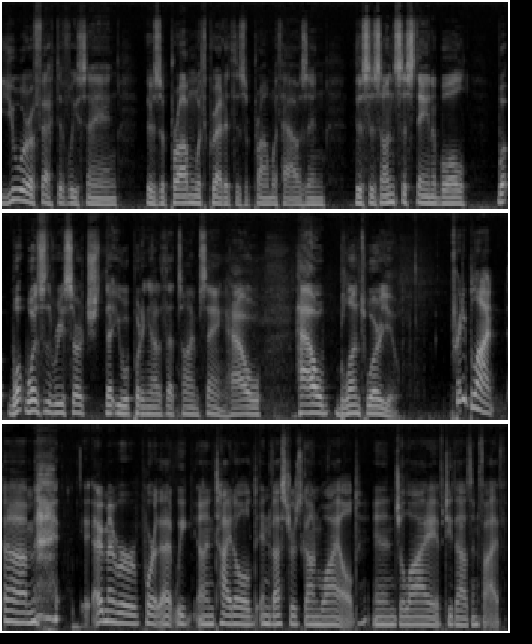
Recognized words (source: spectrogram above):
you were effectively saying there's a problem with credit, there's a problem with housing, this is unsustainable. What what was the research that you were putting out at that time saying? How how blunt were you? Pretty blunt. Um, I remember a report that we entitled "Investors Gone Wild" in July of 2005.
